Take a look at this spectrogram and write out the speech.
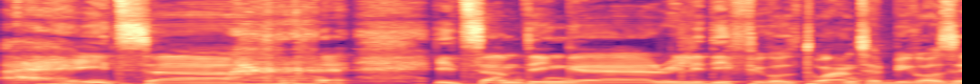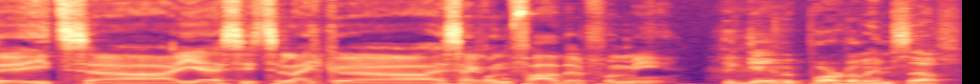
Uh, It's uh, it's something uh, really difficult to answer because it's uh, yes it's like uh, a second father for me. He gave a part of himself.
